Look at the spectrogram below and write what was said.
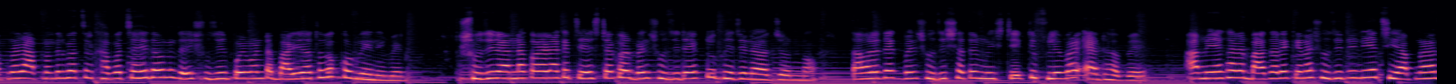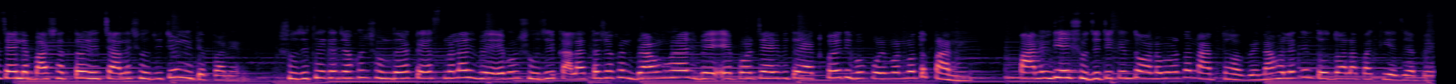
আপনারা আপনাদের বাচ্চার খাবার চাহিদা অনুযায়ী সুজির পরিমাণটা বাড়িয়ে অথবা কমিয়ে নেবেন। সুজি রান্না করার আগে চেষ্টা করবেন সুজিটা একটু ভেজে নেওয়ার জন্য। তাহলে দেখবেন সুজির সাথে মিষ্টি একটি ফ্লেভার অ্যাড হবে। আমি এখানে বাজারে কেনা সুজিটি নিয়েছি, আপনারা চাইলে বাসার তৈরি চালের সুজিটিও নিতে পারেন। সুজি থেকে যখন সুন্দর একটা স্মেল আসবে এবং সুজির কালারটা যখন ব্রাউন হয়ে আসবে, এ পর্যায়ের ভিতরে অ্যাড করে দিব পরিমাণ মতো পানি। পানি দিয়ে সুজিটি কিন্তু অনবরত নাড়তে হবে, না হলে কিন্তু দলা পাকিয়ে যাবে।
